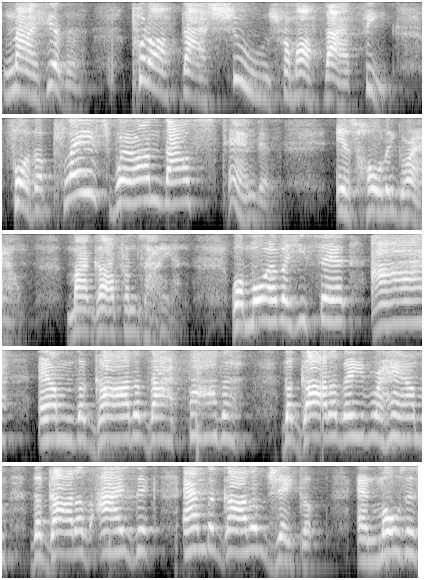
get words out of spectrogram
nigh hither, put off thy shoes from off thy feet, for the place whereon thou standest is holy ground, my God from Zion. Well, moreover, he said, I am the God of thy father, the God of Abraham, the God of Isaac, and the God of Jacob. And Moses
